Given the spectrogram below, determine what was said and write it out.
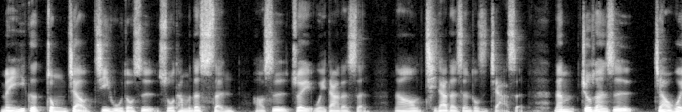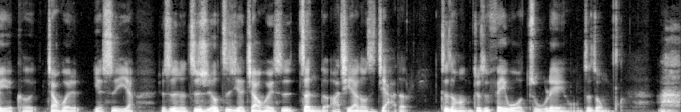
每一个宗教几乎都是说他们的神啊是最伟大的神，然后其他的神都是假神。那就算是教会也可，教会也是一样，就是呢，只是有自己的教会是真的啊，其他都是假的。这种就是非我族类哦，这种啊，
